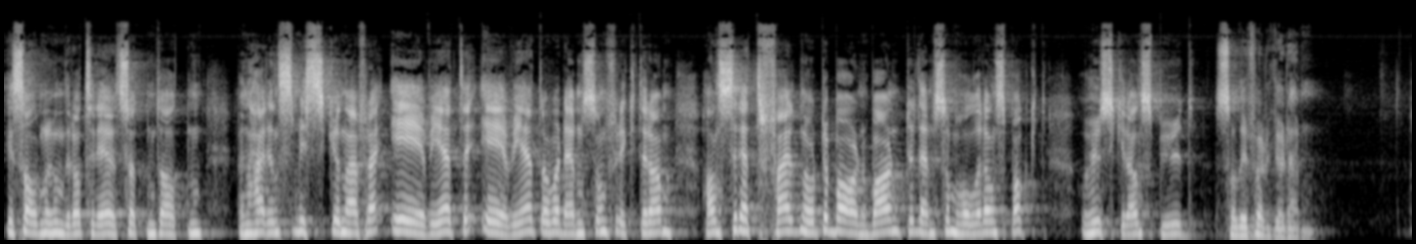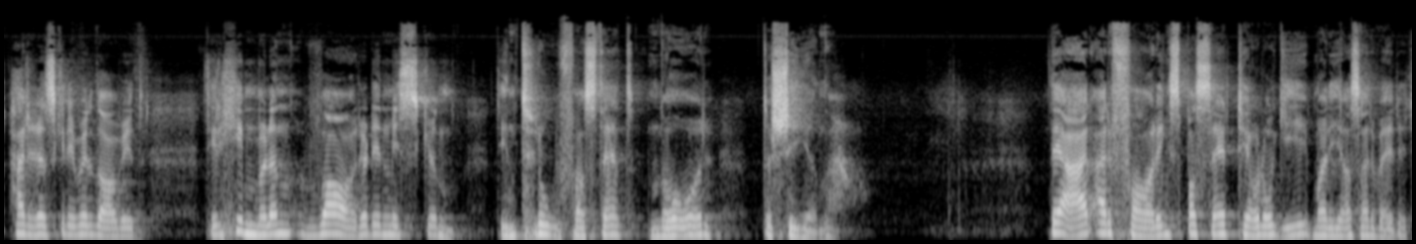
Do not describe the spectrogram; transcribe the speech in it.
i Salme 103, 17-18. Men Herrens miskunn er fra evighet til evighet over dem som frykter ham. Hans rettferd når til barnebarn, til dem som holder hans pakt og husker hans bud, så de følger dem. Herre, skriver David, til himmelen varer din miskunn din trofasthet når til skyene. Det er erfaringsbasert teologi Maria serverer,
